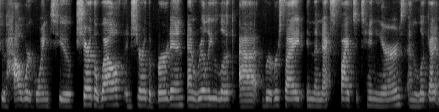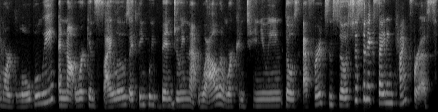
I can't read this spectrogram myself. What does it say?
to how we're going to share the wealth and share the burden and really look at Riverside in the next five to 10 years and look at it more globally and not work in silos. I think we've been doing that well and we're continuing those efforts. And so it's just an exciting time for us.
